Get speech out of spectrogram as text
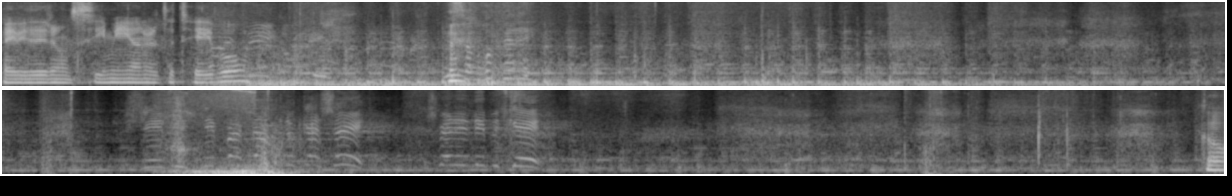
Maybe they don't see me under the table? Go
